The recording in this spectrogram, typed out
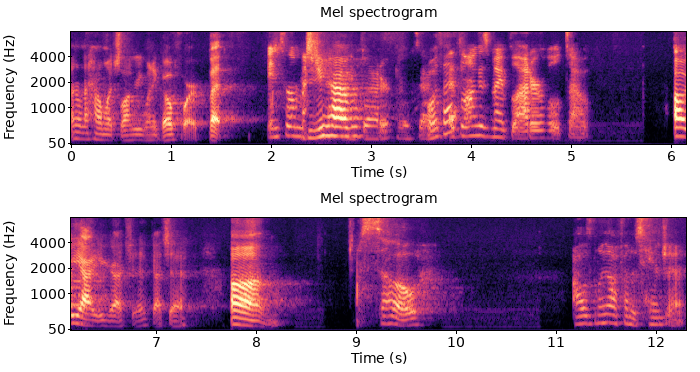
I don't know how much longer you want to go for but Until my, did you have, bladder holds out. What was that? As long as my bladder holds out. oh yeah, you gotcha. Gotcha. Um, so I was going off on a tangent.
